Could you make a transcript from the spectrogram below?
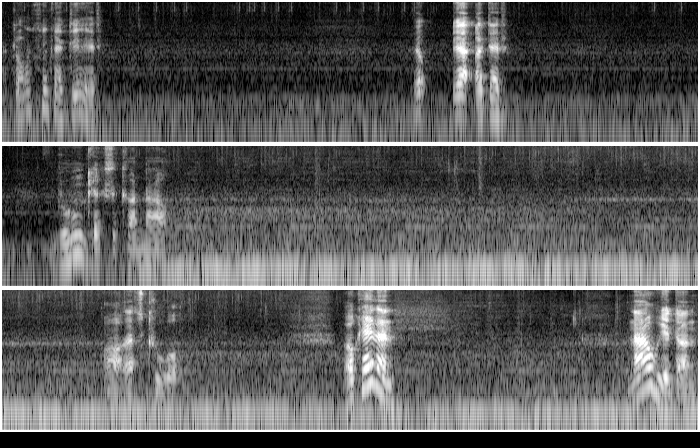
I don't think I did. Yep, yeah, I did. Wound lexicon now. Oh, that's cool. Okay then. Now we're done.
